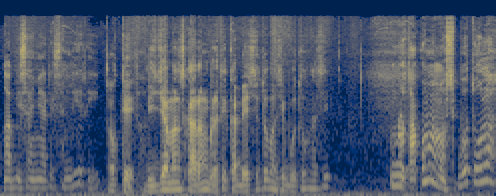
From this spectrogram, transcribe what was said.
nggak bisa nyari sendiri Oke, gitu. di zaman sekarang berarti KDS itu masih butuh nggak sih? menurut aku masih butuh lah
